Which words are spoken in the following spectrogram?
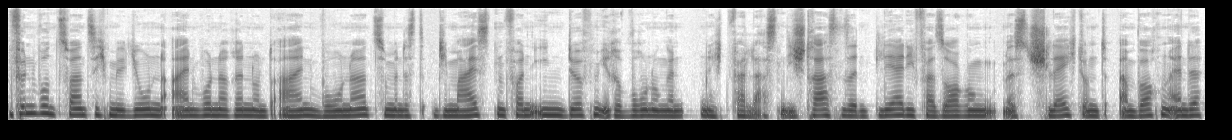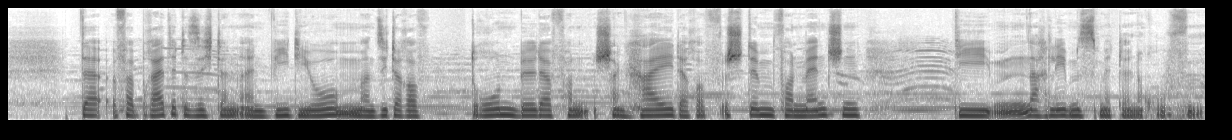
25 Millionen Einwohnerinnen und Einwohner, zumindest die meisten von ihnen, dürfen ihre Wohnungen nicht verlassen. Die Straßen sind leer, die Versorgung ist schlecht und am Wochenende, da verbreitete sich dann ein Video. Man sieht darauf Drohnenbilder von Shanghai, darauf Stimmen von Menschen, die nach Lebensmitteln rufen.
